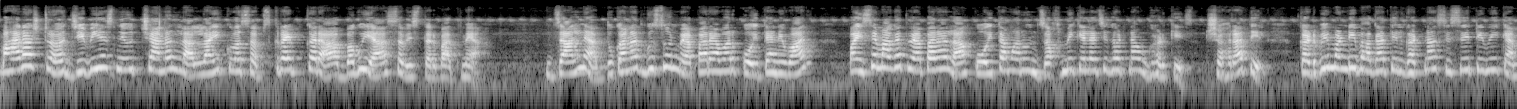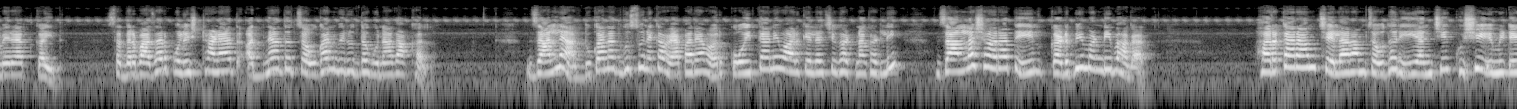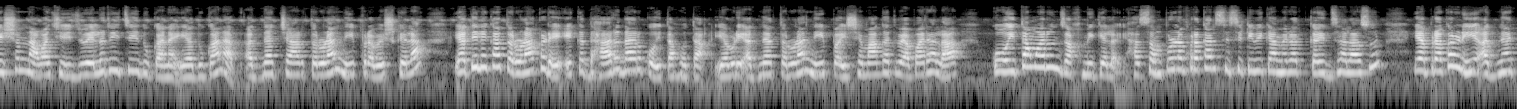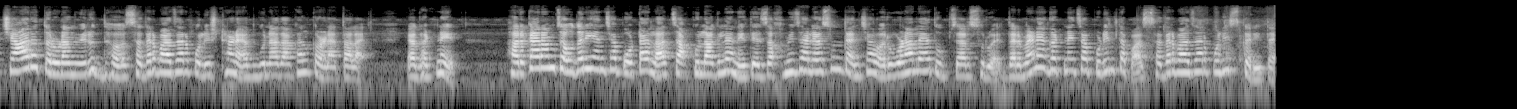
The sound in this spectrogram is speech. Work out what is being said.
Maharashtra G B S news चॅनलला like व subscribe करा. बघूया सविस्तर बातम्या. जालन्यात दुकानात घुसून व्यापाऱ्यावर कोयत्याने वार पैसे मागत व्यापाऱ्याला कोयता मारून जखमी केल्याची घटना उघडकीस. शहरातील कडबी मंडी भागातील घटना सीसीटीव्ही कॅमेऱ्यात कैद. सदर बाजार पोलीस ठाण्यात अज्ञात चौघांविरुद्ध गुन्हा दाखल. जालन्यात दुकानात घुसून एका व्यापाऱ्यावर कोयत्याने वार केल्याची घटना घडली. जालना शहरातील कडबी मंडी भागात हरकाराम चेलाराम चौधरी यांची खुशी इमिटेशन नावाची ज्वेलरीची दुकान आहे. या दुकानात अज्ञात चार तरुणांनी प्रवेश केला. यातील एका तरुणाकडे एक धारदार कोयता होता. यावेळी अज्ञात तरुणांनी पैसे मागत व्यापाऱ्याला कोयता मारून जखमी केलंय. हा संपूर्ण प्रकार सीसीटीव्ही कॅमेऱ्यात कैद झाला असून या प्रकरणी अज्ञात चार तरुणांविरुद्ध सदर बाजार पोलीस ठाण्यात गुन्हा दाखल करण्यात आलाय. या घटनेत हरकाराम चौधरी यांच्या पोटाला चाकू लागल्याने ते जखमी झाले असून त्यांच्यावर रुग्णालयात उपचार सुरू आहेत. दरम्यान या घटनेचा पुढील तपास सदर बाजार पोलीस करीत आहेत.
